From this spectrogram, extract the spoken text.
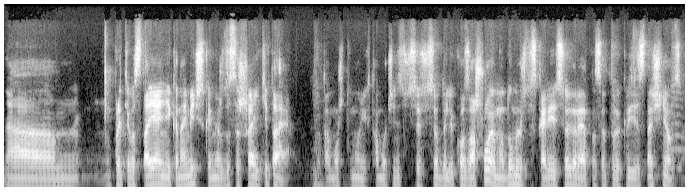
э, противостояние экономическое между США и Китаем, потому что ну, у них там очень все, все далеко зашло, и мы думали, что, скорее всего, вероятно, с этого кризис начнется.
